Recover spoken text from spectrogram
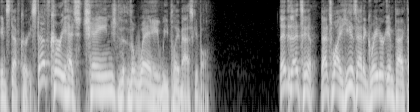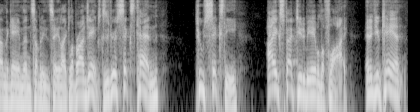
in Steph Curry. Steph Curry has changed the way we play basketball. That, that's him. That's why he has had a greater impact on the game than somebody, say, like LeBron James. Because if you're 6'10, 260, I expect you to be able to fly. And if you can't,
